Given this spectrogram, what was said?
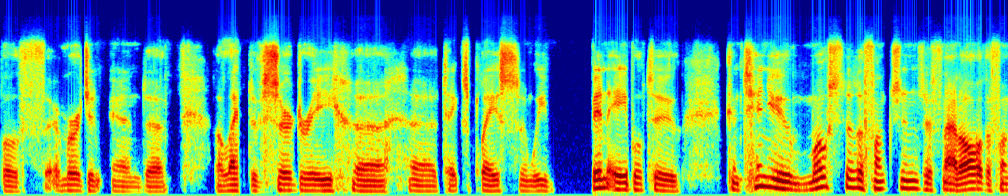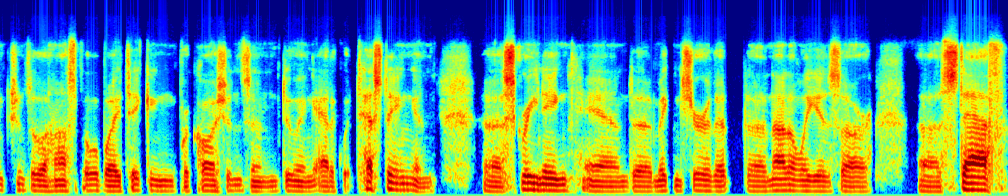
both emergent and uh, elective surgery takes place. And we've been able to continue most of the functions, if not all of the functions of the hospital by taking precautions and doing adequate testing and uh, screening and uh, making sure that uh, not only is our staff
